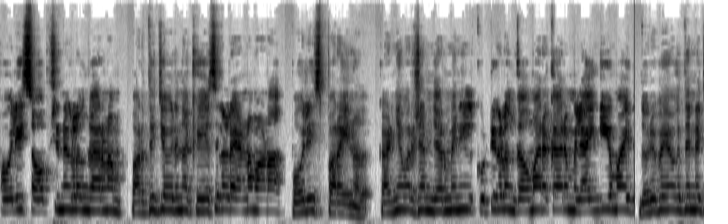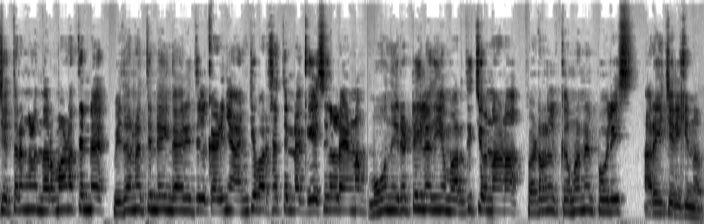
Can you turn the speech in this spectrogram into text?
പോലീസ് ഓപ്ഷനുകളും കാരണം വർദ്ധിച്ചു വരുന്ന കേസുകളുടെ എണ്ണമാണ് പോലീസ് പറയുന്നത്. കഴിഞ്ഞ വർഷം ജർമ്മനിയിൽ കുട്ടികളും കൗമാരക്കാരും ലൈംഗികമായി ദുരുപയോഗത്തിന്റെ ചിത്രങ്ങളും നിർമ്മാണത്തിന്റെ വിതരണത്തിന്റെയും കാര്യത്തിൽ അഞ്ചു വർഷത്തിന്റെ കേസുകളുടെ എണ്ണം മൂന്നിരട്ടിയിലധികം വർദ്ധിച്ചുവെന്നാണ് ഫെഡറൽ ക്രിമിനൽ പോലീസ് അറിയിച്ചിരിക്കുന്നത്.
